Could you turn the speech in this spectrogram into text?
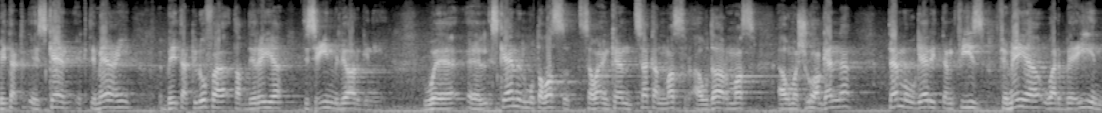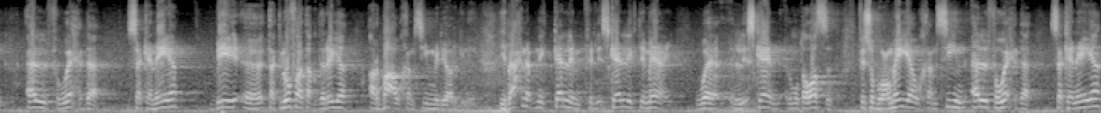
بإسكان اجتماعي بتكلفة تقديرية 90 مليار جنيه. والإسكان المتوسط سواء كان سكن مصر أو دار مصر أو مشروع جنة تم وجاري التنفيذ في 140 ألف وحدة سكنية بتكلفة تقديرية 54 مليار جنيه. يبقى إحنا بنتكلم في الإسكان الاجتماعي والإسكان المتوسط في 750 ألف وحدة سكنية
